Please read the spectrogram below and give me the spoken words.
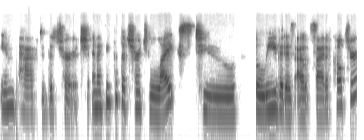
impacted the church. And I think that the church likes to believe it is outside of culture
